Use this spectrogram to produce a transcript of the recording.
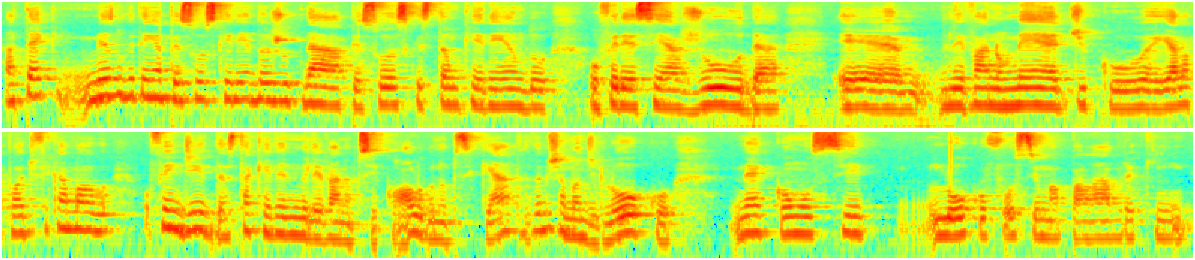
Até que, mesmo que tenha pessoas querendo ajudar, pessoas que estão querendo oferecer ajuda, é, levar no médico, e ela pode ficar mal ofendida. Está querendo me levar no psicólogo, no psiquiatra? Está me chamando de louco? Né? Como se louco fosse uma palavra que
